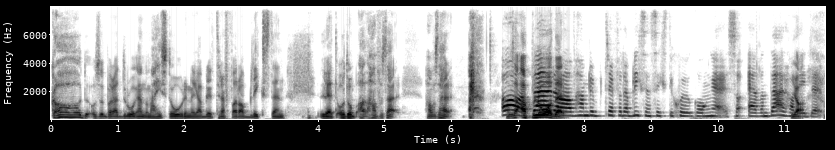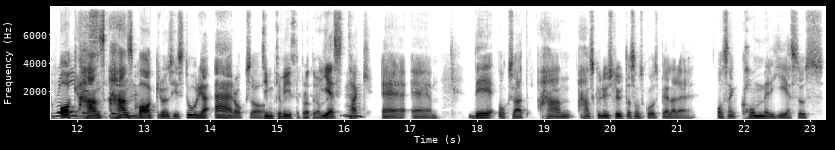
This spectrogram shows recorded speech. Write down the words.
God, och så bara drog han de här historierna, jag blev träffad av blixten, du vet, och de, han får så här, han får så här, han Ja, applåder. därav han blev träffad av blixten 67 gånger. Så även där har Ja, vi det Och hans, hans bakgrundshistoria är också... Jim Caviezel pratar vi om. Yes, Mm. tack. Eh, eh, det är också att han, han skulle ju sluta som skådespelare och sen kommer Jesus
